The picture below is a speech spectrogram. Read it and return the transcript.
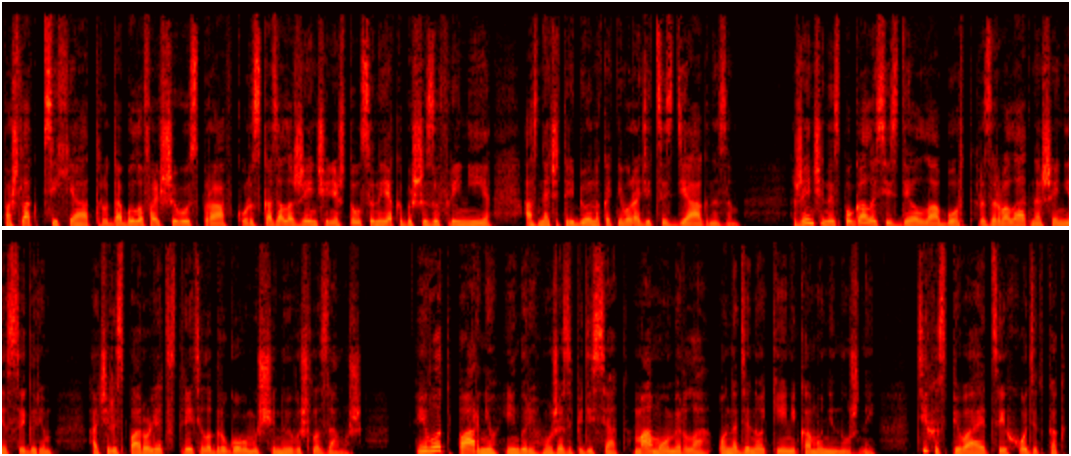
Пошла к психиатру, добыла фальшивую справку, рассказала женщине, что у сына якобы шизофрения, а значит, ребенок от него родится с диагнозом. Женщина испугалась и сделала аборт, разорвала отношения с Игорем, а через пару лет встретила другого мужчину и вышла замуж. И вот парню, Игорю, уже за 50, мама умерла, он одинокий и никому не нужный тихо спивается и ходит как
